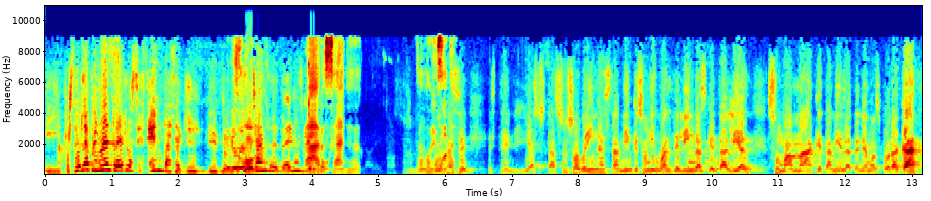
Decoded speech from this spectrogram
y por ser la primera en traer los 60 aquí y No, joven. chance de traer mis Claro, burbujas. años. Está Burbujas, eh, este, y hasta sus sobrinas también, que son igual de lindas que Talía, su mamá, que también la tenemos por acá,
